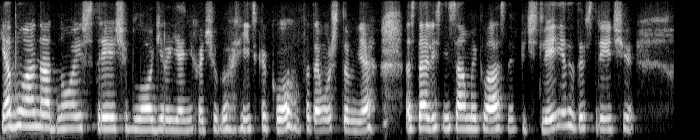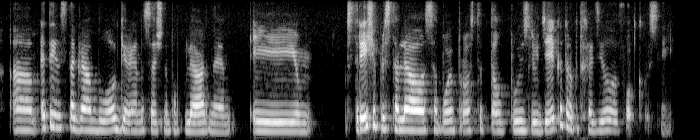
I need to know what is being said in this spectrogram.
Я была на одной встрече блогера, я не хочу говорить какого, потому что у меня остались не самые классные впечатления от этой встречи. Это инстаграм-блогер, она достаточно популярная, и встреча представляла собой просто толпу из людей, которая подходила и фоткалась с ней.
